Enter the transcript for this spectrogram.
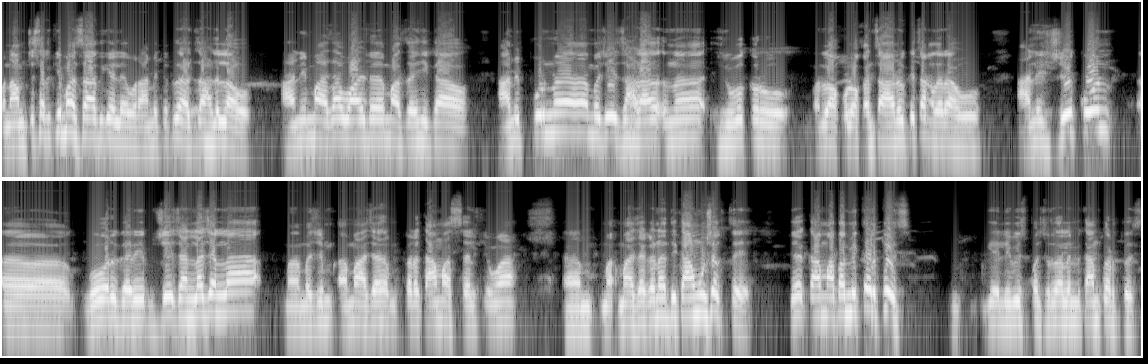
पण आमच्यासारखी माणसं आत गेल्यावर आम्ही तिथं झाड- झाडं लावू. आणि माझा वार्ड माझं ही गाव आम्ही पूर्ण म्हणजे झाडानं हिरवं करू लोक लोकांचं आरोग्य चांगलं राहू. आणि जे कोण गोर गरीब जे ज्यांना ज्यांना म्हणजे माझ्याकडं काम असेल किंवा माझ्याकडनं ती काम होऊ शकते ते काम आता मी करतोयच. गेली वीस पंचवीस झालं मी काम करतोयच.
